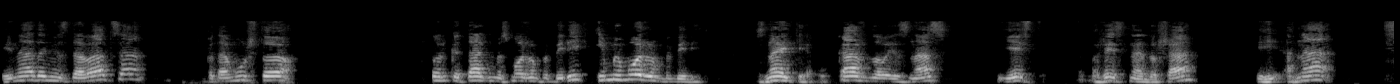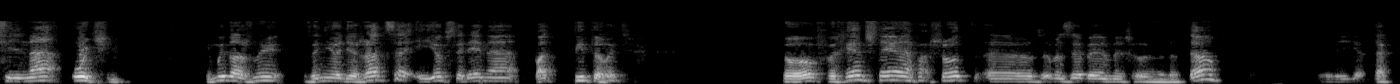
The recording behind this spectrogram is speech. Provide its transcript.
И надо не сдаваться, потому что только так мы сможем победить, и мы можем победить. Знаете, у каждого из нас есть божественная душа, и она сильна очень. И мы должны за нее держаться и ее все время подпитывать. То вхен фашот э, так,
